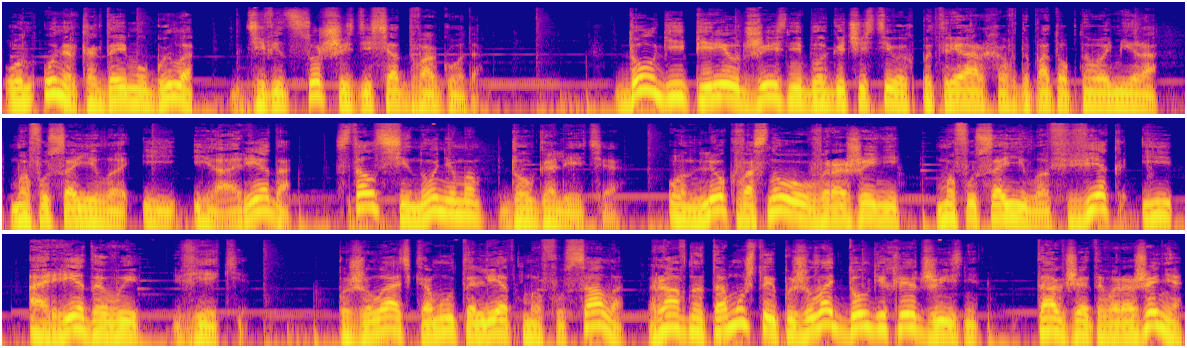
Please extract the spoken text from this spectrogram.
Он умер, когда ему было 962 года. Долгий период жизни благочестивых патриархов допотопного мира Мафусаила и Иореда стал синонимом долголетия. Он лег в основу выражений Мафусаилов век и Аредовы веки. Пожелать кому-то лет Мафусала равно тому, что и пожелать долгих лет жизни. Также это выражение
